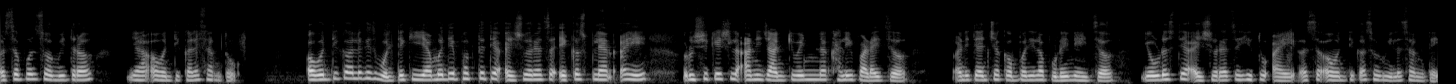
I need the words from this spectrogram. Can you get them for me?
असं पण सौमित्र या अवंतिकाला सांगतो. अवंतिका लगेच बोलते की यामध्ये फक्त त्या ऐश्वर्याचा एकच प्लॅन आहे ऋषिकेशला आणि जानकीवहिनींना खाली पाडायचं आणि त्यांच्या कंपनीला पुढे न्यायचं. एवढंच त्या ऐश्वर्याचा हेतू आहे असं अवंतिका सौमीला सांगते.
